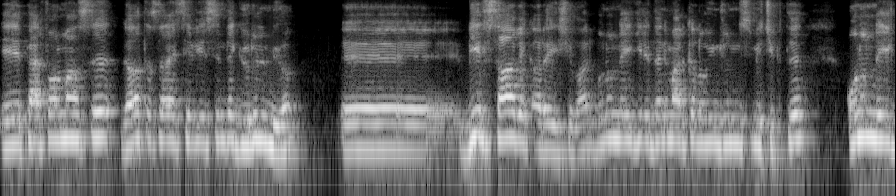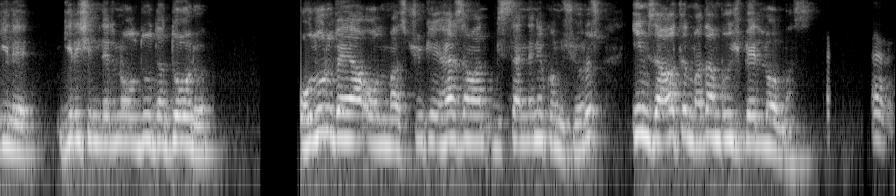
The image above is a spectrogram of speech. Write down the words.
e, performansı Galatasaray seviyesinde görülmüyor. Ee, bir sağ bek arayışı var. Bununla ilgili Danimarkalı oyuncunun ismi çıktı. Onunla ilgili girişimlerin olduğu da doğru. Olur veya olmaz. Çünkü her zaman biz seninle ne konuşuyoruz? İmza atılmadan bu iş belli olmaz. Evet.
